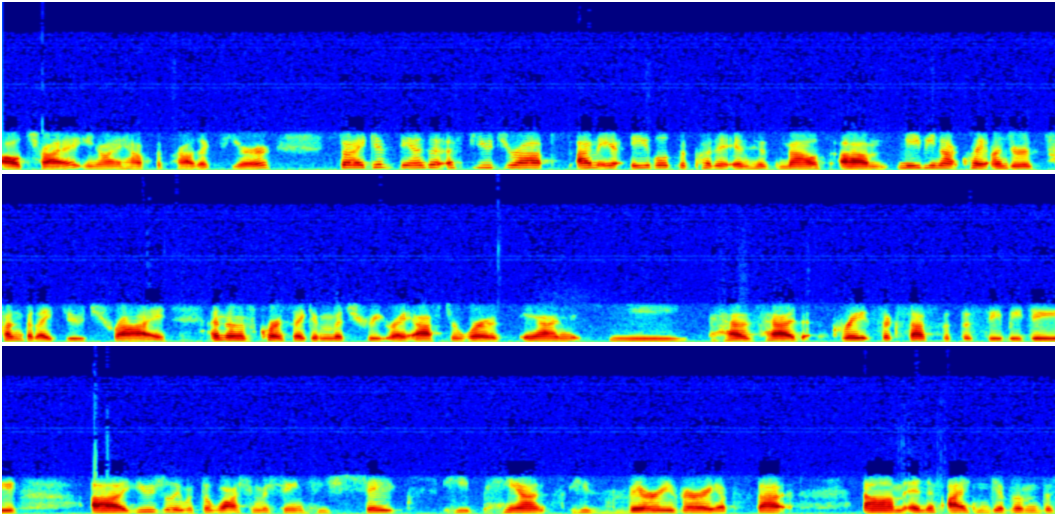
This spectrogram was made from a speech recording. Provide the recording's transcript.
I'll try it. You know, I have the product here. So I give Bandit a few drops. I'm able to put it in his mouth, um, maybe not quite under his tongue, but I do try. And then, of course, I give him a treat right afterwards. And he has had great success with the CBD. Uh, usually with the washing machine, he shakes, he pants, he's very, very upset. Um, and if I can give him the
